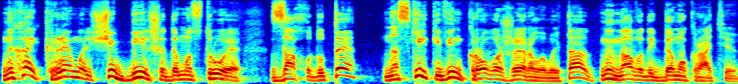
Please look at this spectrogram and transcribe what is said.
Нехай Кремль ще більше демонструє Заходу те, наскільки він кровожерливий та ненавидить демократію.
